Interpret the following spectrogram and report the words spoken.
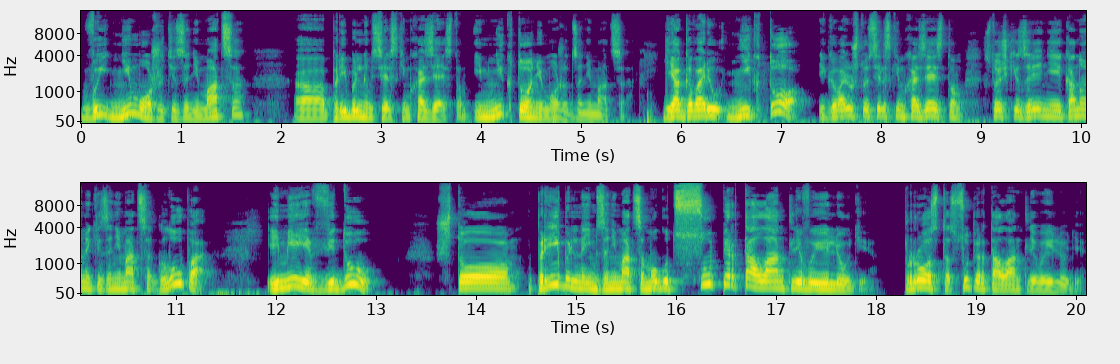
вы не можете заниматься э, прибыльным сельским хозяйством. Им никто не может заниматься. Я говорю никто и говорю, что сельским хозяйством с точки зрения экономики заниматься глупо, имея в виду, что прибыльно им заниматься могут супер талантливые люди. Просто супер талантливые люди.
